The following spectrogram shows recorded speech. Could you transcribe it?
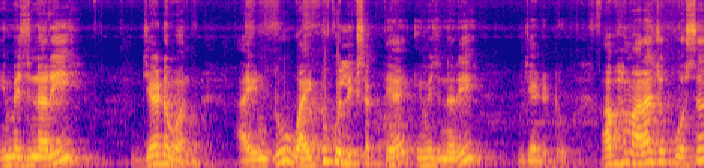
imaginary Z one I into Y two को लिख सकते हैं इमेजनरी जेड टू। अब हमारा जो क्वेश्चन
